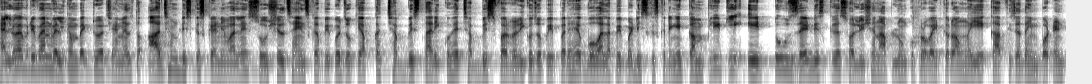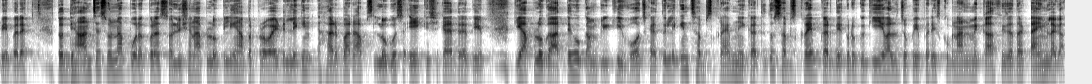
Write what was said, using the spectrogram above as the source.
Hello everyone welcome back to our channel तो आज हम डिस्कस करने वाले हैं सोशल साइंस का पेपर जो कि आपका 26 तारीख को है 26 फरवरी को जो पेपर है, वो वाला पेपर डिस्कस करेंगे। कंप्लीटली ए टू जेड इसका सॉल्यूशन आप लोगों को प्रोवाइड करवाऊँगा। ये काफ़ी ज़्यादा इंपॉर्टेंट पेपर है। तो ध्यान से सुनना पूरा पूरा सोल्यूशन आप लोग के लिए यहाँ पर प्रोवाइड है, लेकिन हर बार आप लोगों से एक ही शिकायत रहती है कि आप लोग आते हो कंप्लीटली वॉच करते हो, लेकिन सब्सक्राइब नहीं करते। तो सब्सक्राइब कर दिया करो, क्योंकि ये वाला जो पेपर है, इसको बनाने में काफ़ी ज़्यादा टाइम लगा,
